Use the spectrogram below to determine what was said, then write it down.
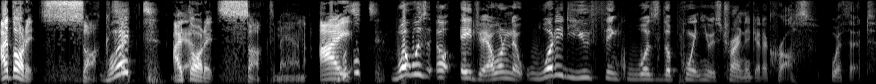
I thought it sucked. What? I thought it sucked, man. I What? What was oh, AJ? I want to know what did you think was the point he was trying to get across with it?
